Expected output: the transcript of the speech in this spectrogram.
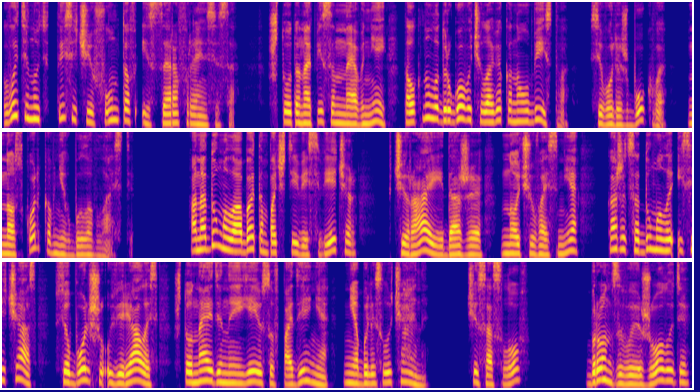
вытянуть тысячи фунтов из сэра Фрэнсиса. Что-то написанное в ней толкнуло другого человека на убийство. Всего лишь буквы, но сколько в них было власти. Она думала об этом почти весь вечер, вчера и даже ночью во сне, кажется, думала и сейчас, все больше уверялась, что найденные ею совпадения не были случайны. Часослов, бронзовые желуди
